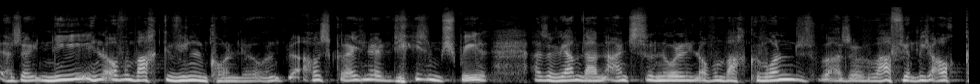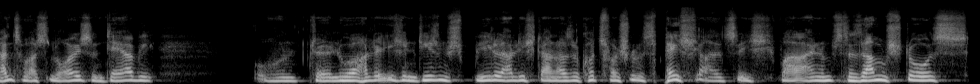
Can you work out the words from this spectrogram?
also nie in Offenbach gewinnen konnte. Und ausgerechnet in diesem Spiel, also wir haben dann 1 zu 0 in Offenbach gewonnen. Also war für mich auch ganz was Neues, ein Derby. Und äh, nur hatte ich in diesem Spiel, hatte ich dann also kurz vor Schluss Pech, als ich bei einem Zusammenstoß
